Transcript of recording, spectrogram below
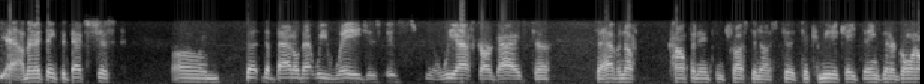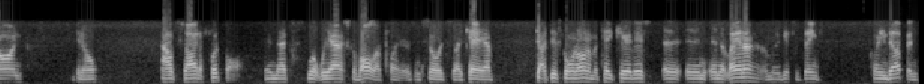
Yeah, I mean, I think that that's just um, the the battle that we wage is is you know we ask our guys to to have enough confidence and trust in us to to communicate things that are going on, you know, outside of football, and that's what we ask of all our players. And so it's like, hey, I've got this going on. I'm gonna take care of this uh, in in Atlanta. I'm gonna get some things cleaned up and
